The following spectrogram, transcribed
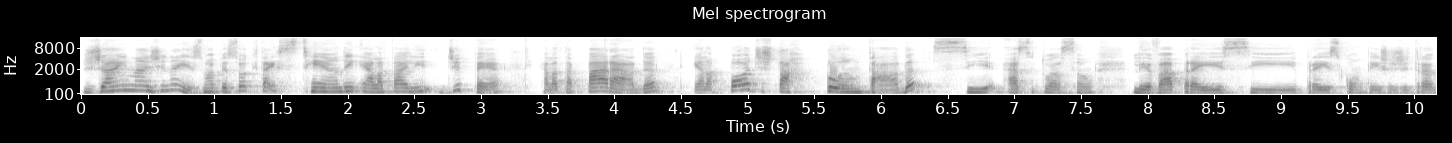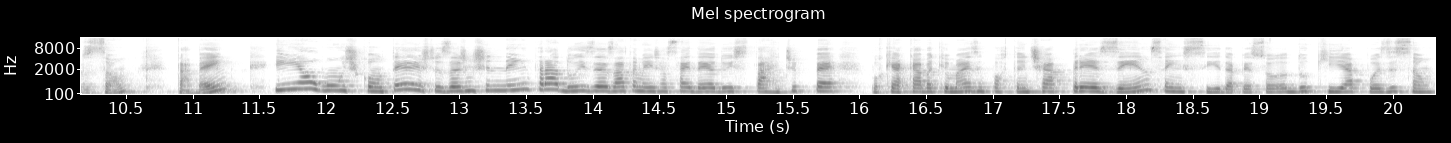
já imagina isso. Uma pessoa que está standing, ela está ali de pé, ela está parada, ela pode estar plantada se a situação levar para esse, esse contexto de tradução, tá bem? E em alguns contextos a gente nem traduz exatamente essa ideia do estar de pé, porque acaba que o mais importante é a presença em si da pessoa do que a posição,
